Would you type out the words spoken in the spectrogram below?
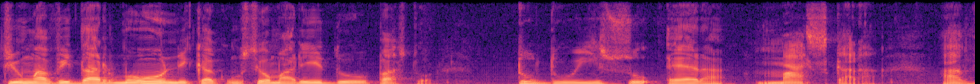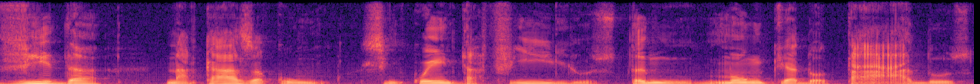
tinha uma vida harmônica com seu marido pastor. Tudo isso era máscara. A vida na casa com 50 filhos, um monte adotados,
